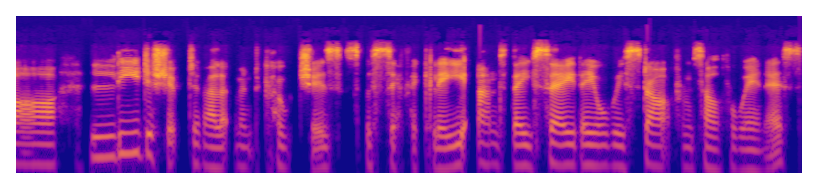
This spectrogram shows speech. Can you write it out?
are leadership development coaches specifically, and they say they always start from self awareness.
